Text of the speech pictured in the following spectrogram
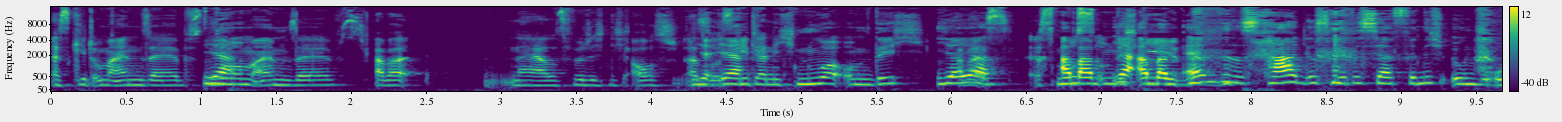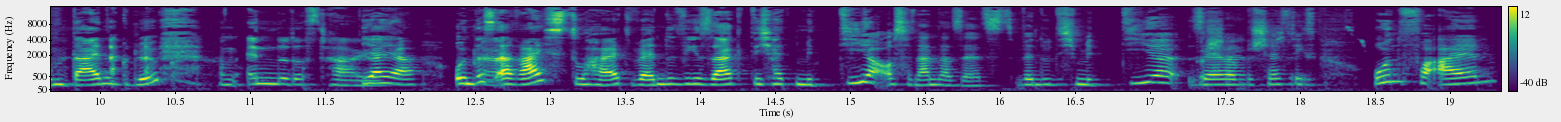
es geht um einen selbst, ja. nur um einen selbst. Aber naja, das würde ich nicht aus. Also ja, ja. es geht ja nicht nur um dich. Ja, aber ja. Es, es muss aber, um ja, aber am Ende des Tages geht es ja, finde ich, irgendwo um dein Glück. Am Ende des Tages. Ja, ja. Und das erreichst du halt, wenn du, wie gesagt, dich halt mit dir auseinandersetzt. Wenn du dich mit dir selber beschäftigst. Und vor allem.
